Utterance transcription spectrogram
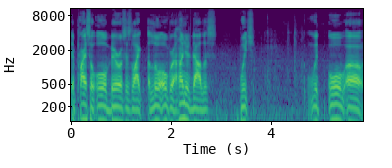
the price of oil barrels is like a little over a hundred dollars, which with oil uh,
